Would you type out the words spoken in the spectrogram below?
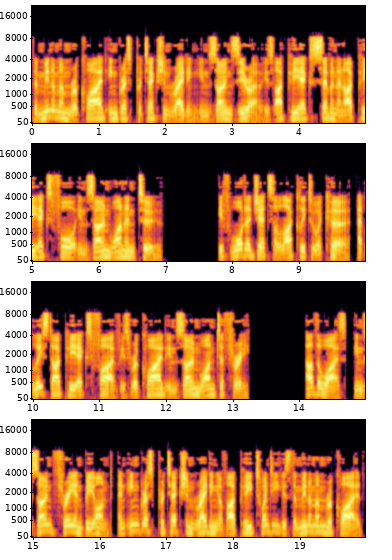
The minimum required ingress protection rating in Zone 0 is IPX7 and IPX4 in Zone 1 and 2. If water jets are likely to occur, at least IPX5 is required in Zone 1 to 3. Otherwise, in Zone 3 and beyond, an ingress protection rating of IP20 is the minimum required.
